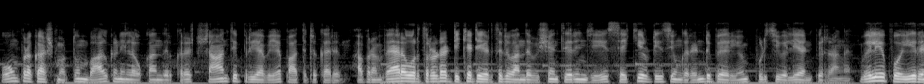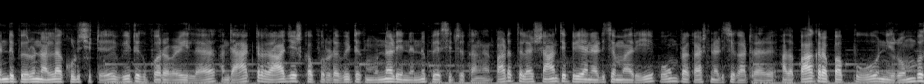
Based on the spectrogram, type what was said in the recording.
ஓம் பிரகாஷ் மட்டும் பால்கனியில உட்கார்ந்து இருக்கிற சாந்தி பிரியாவையே பார்த்துட்டு இருக்காரு. அப்புறம் வேற ஒருத்தரோட டிக்கெட் எடுத்துட்டு வந்த விஷயம் தெரிஞ்சு செக்யூரிட்டிஸ் இவங்க ரெண்டு பேரையும் பிடிச்சி வெளியே அனுப்பிடுறாங்க. வெளியே போய் ரெண்டு பேரும் நல்லா குடிச்சிட்டு வீட்டுக்கு போற வழியில அந்த ஆக்டர் ராஜேஷ் கபூரோட வீட்டுக்கு முன்னாடி நின்று பேசிட்டு இருக்காங்க. படத்துல சாந்தி பிரியா நடிச்ச மாதிரி ஓம் பிரகாஷ் நடிச்சு காட்டுறாரு. அதை பாக்குற பப்பு நீ ரொம்ப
